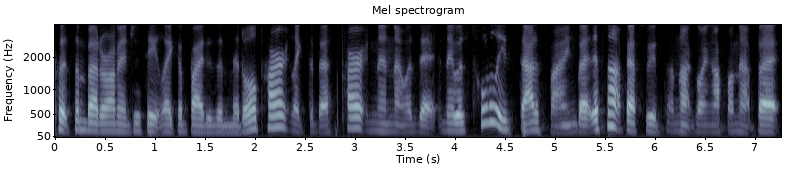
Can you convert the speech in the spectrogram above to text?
put some butter on it, just ate like a bite of the middle part, like the best part, and then that was it. And it was totally satisfying, but it's not fast food, so I'm not going off on that. But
